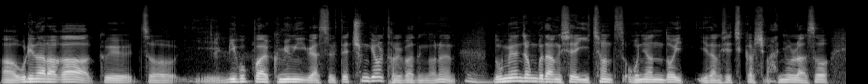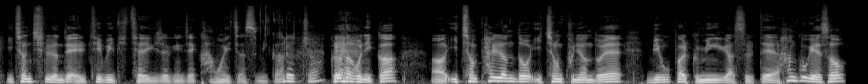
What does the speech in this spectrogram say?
어 우리나라가 그 저 이 미국발 금융위기 왔을 때 충격을 덜 받은 거는 음. 노무현 정부 당시에 2005년도 이, 이 당시에 집값이 많이 올라서 2007년도에 LTV DTI 기준이 굉장히 강화했지 않습니까? 그렇죠. 그러다 네. 보니까 어 2008년도 2009년도에 미국발 금융위기 왔을 때 한국에서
